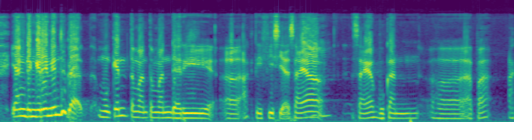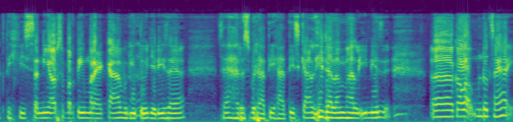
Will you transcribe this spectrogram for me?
yang dengerin ini juga mungkin teman-teman dari eh, aktivis ya. Saya saya bukan eh, apa aktivis senior seperti mereka begitu. Jadi saya saya harus berhati-hati sekali dalam hal ini. Eh, kalau menurut saya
